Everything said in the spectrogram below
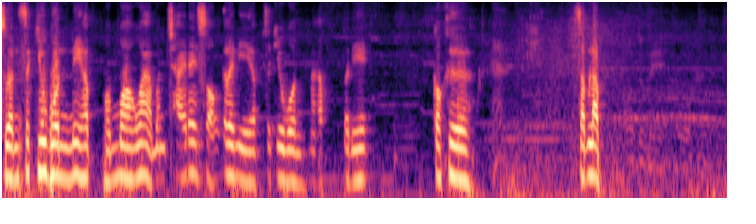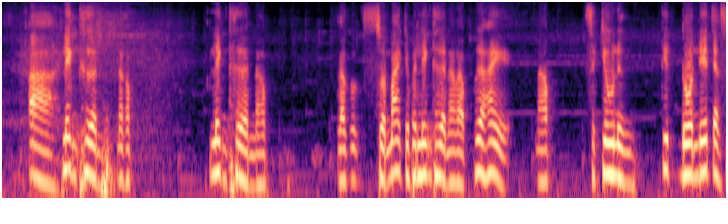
ส่วนสกิลบนนี่ครับผมมองว่ามันใช้ได้สองกรณีครับสกิลบนนะครับ ตัวนี้ก็คือสำหรับ อ่าเร่งเทินนะครับเร่งเทินนะครับ แล้วก็ส่วนมากจะเป็นเร่งเทินนะครับ เพื่อให้นะครับ สกิลหนึ่งที่โดนเดทจากส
